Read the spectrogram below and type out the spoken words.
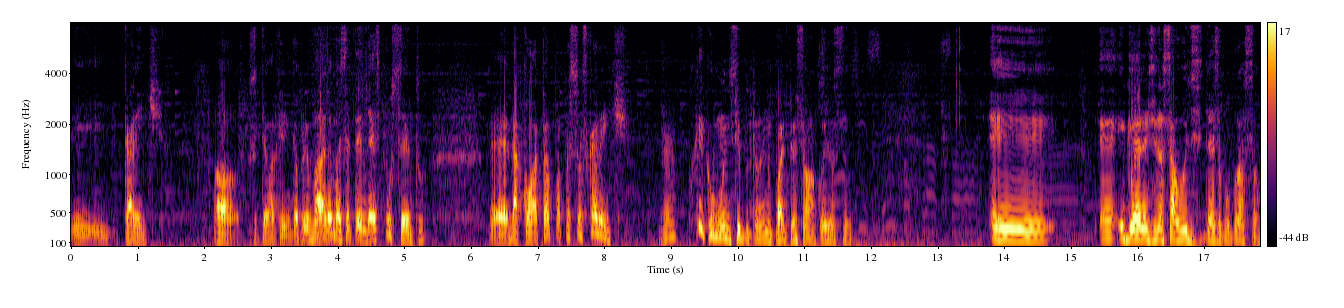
e, carentes. Ó, você tem uma clínica privada, mas você tem 10% é, da cota para pessoas carentes. Né? Por que, que o município também não pode pensar uma coisa assim? E, é, e garantir a saúde dessa população.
